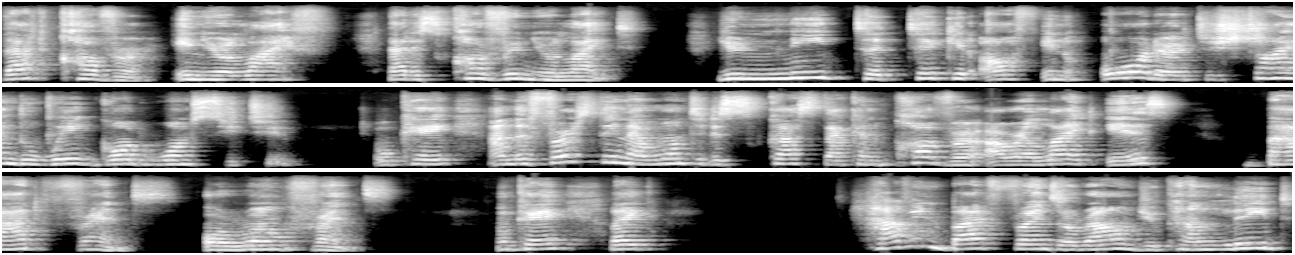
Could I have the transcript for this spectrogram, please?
that cover in your life that is covering your light? You need to take it off in order to shine the way God wants you to. Okay. And the first thing I want to discuss that can cover our light is bad friends or wrong friends. Okay. Like having bad friends around you can lead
